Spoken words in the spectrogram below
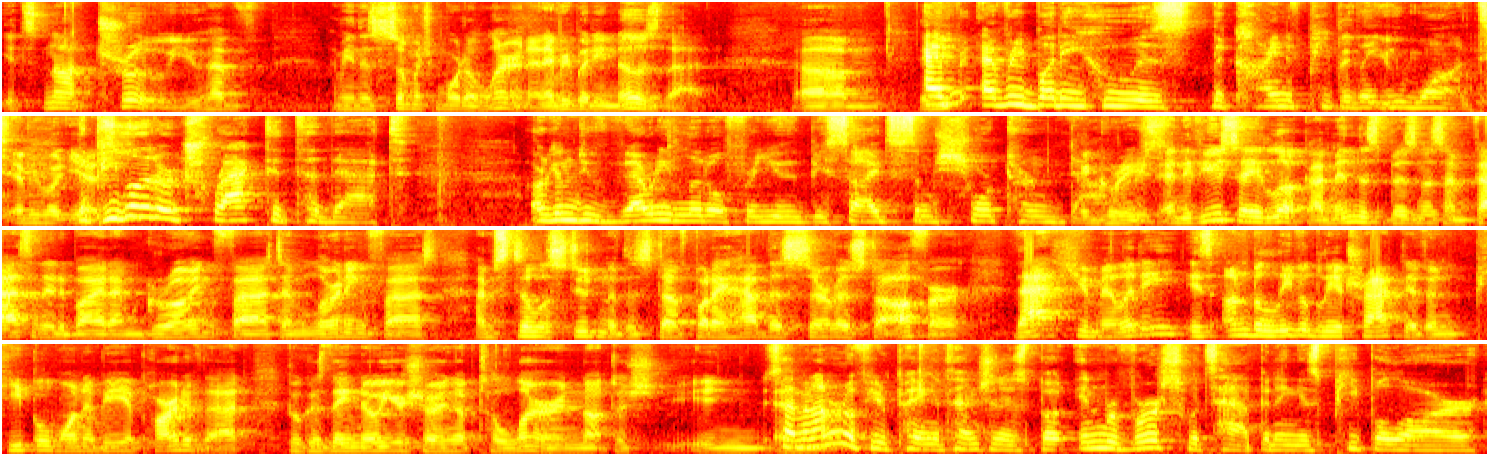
it's not true. You have I mean, there's so much more to learn, and everybody knows that. Um, if Ev- you- everybody who is the kind of people that you want. everybody- The people that are attracted to that are going to do very little for you besides some short-term dollars. Agreed. And if you say, look, I'm in this business, I'm fascinated by it, I'm growing fast, I'm learning fast, I'm still a student of this stuff, but I have this service to offer, that humility is unbelievably attractive, and people want to be a part of that because they know you're showing up to learn, not to. Sh- in, Simon, I don't know if you're paying attention to this, but in reverse, what's happening is people are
